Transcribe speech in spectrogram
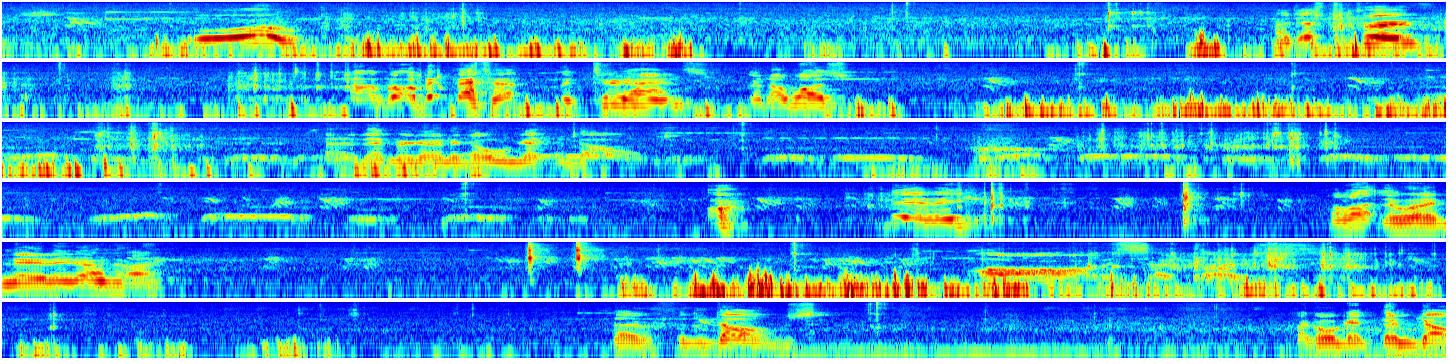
Whoa! Now just to prove I've got a bit better with two hands than I was we're going to go get the dogs. Oh, nearly. I like the word nearly, don't I? Oh, so close. So for the dogs, I go get them dogs.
